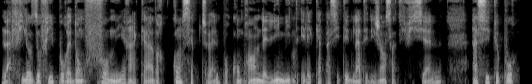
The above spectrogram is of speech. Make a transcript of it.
La philosophie pourrait donc fournir un cadre conceptuel pour comprendre les limites et les capacités de l'intelligence artificielle, ainsi que pour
